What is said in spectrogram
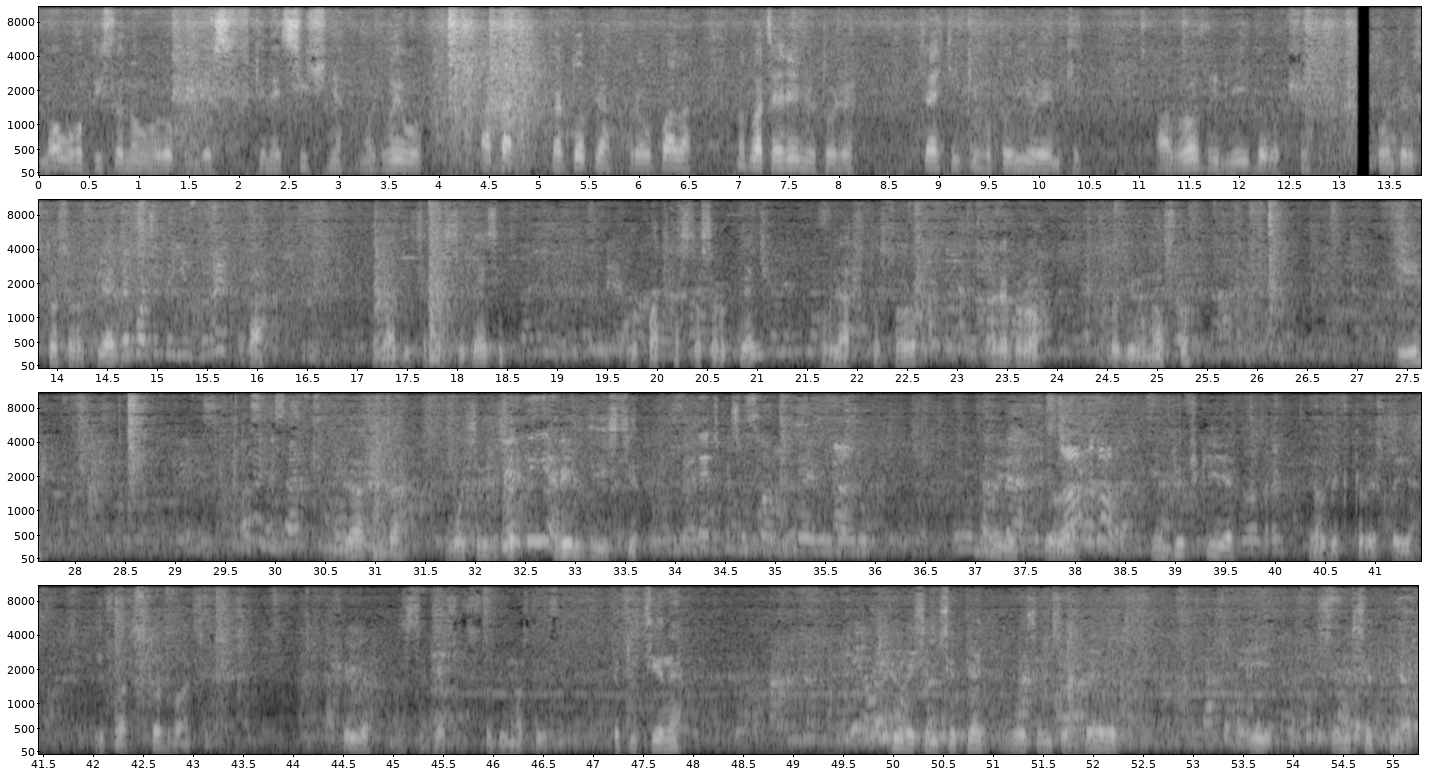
нового, після Нового року, десь в кінець січня, можливо. А так картопля приупала, ну 20 гривень теж. Це тільки готові ринки. А в роздріб є й дорожче. Контур 145. Ви хочете її здурити? Так. Полядиця 210, лопатка 145, гуляш 140, ребро 190 і гуляшка 80, криль 200. Ну і філе. Індючки є, язик 300 є і фат 120. Шия 210, 198. Такі ціни. Кури 75, 89 і 75.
